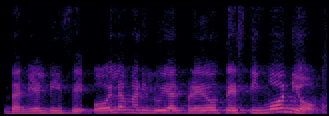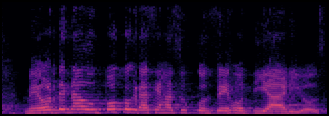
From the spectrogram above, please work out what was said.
Daniel dice, hola Marilu y Alfredo, testimonio. Me he ordenado un poco gracias a sus consejos diarios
